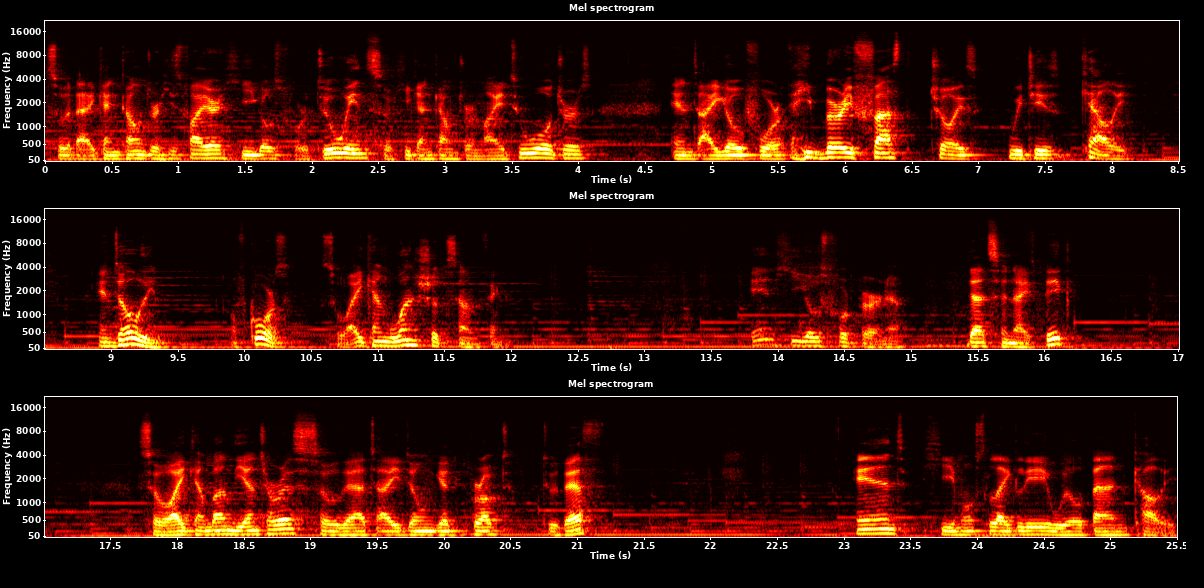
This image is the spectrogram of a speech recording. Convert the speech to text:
so that I can counter his fire. He goes for two winds so he can counter my two waters and I go for a very fast choice, which is Kali. And Odin, of course, so I can one-shot something. And he goes for Perna. That's a nice pick. So I can ban the Antares so that I don't get procced to death. And he most likely will ban Kali.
